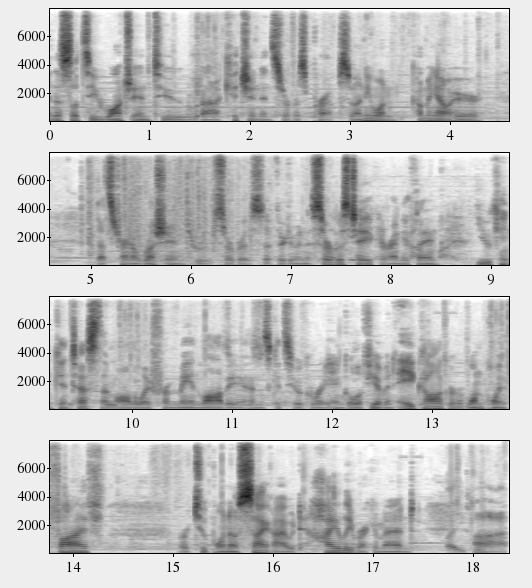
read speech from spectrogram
and this lets you watch into uh, kitchen and service prep. So anyone coming out here that's trying to rush in through service, if they're doing a service take or anything, you can contest them all the way from main lobby, and this gets you a great angle. If you have an ACOG or a 1.5 or 2.0 sight, I would highly recommend uh,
